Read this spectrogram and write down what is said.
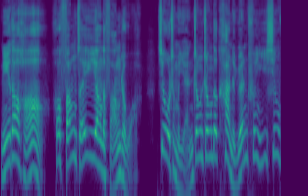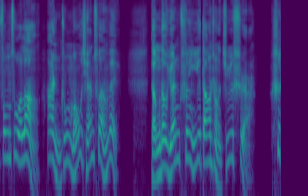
你倒好，和防贼一样的防着我，就这么眼睁睁的看着袁春怡兴风作浪，暗中谋权篡位。等到袁春怡当上了居士，哼，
